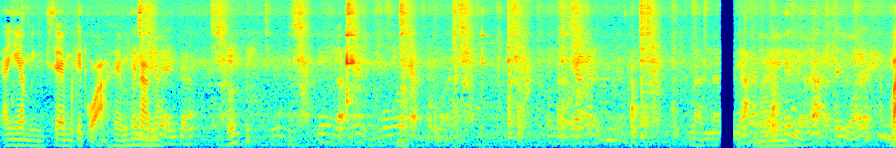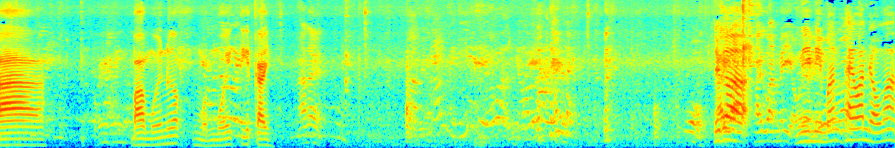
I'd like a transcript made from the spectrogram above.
anh em mình xem kết quả xem thế nào nhé ba ba muối nước một muối tiết canh chứ cả ni ni mình Thái Lan rồi mà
